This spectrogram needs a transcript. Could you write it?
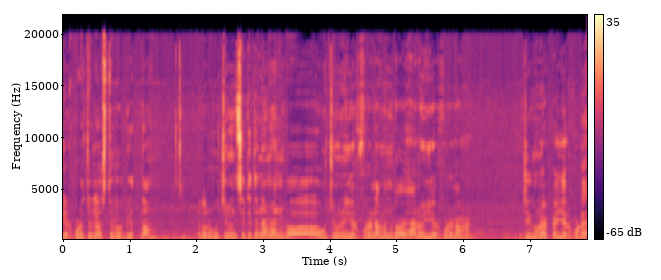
এয়ারপোর্টে চলে আসতে হবে ভিয়েতনাম। এবার হুচিমিন সিটিতে নামেন বা হুচিমিন এয়ারপোর্টে নামেন বা হ্যানোই এয়ারপোর্টে নামেন। যে কোনো একটা এয়ারপোর্টে,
